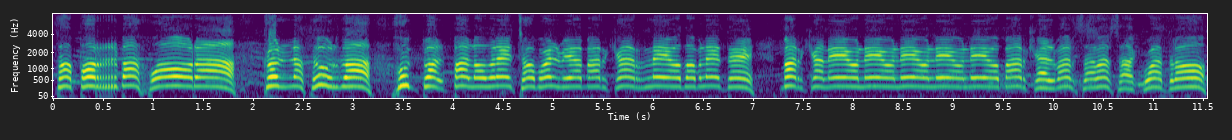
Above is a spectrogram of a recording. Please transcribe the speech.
Tirazo por bajo ahora con la zurda junto al palo derecho vuelve a marcar Leo doblete marca Leo Leo Leo Leo Leo marca el Barça Barça 4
